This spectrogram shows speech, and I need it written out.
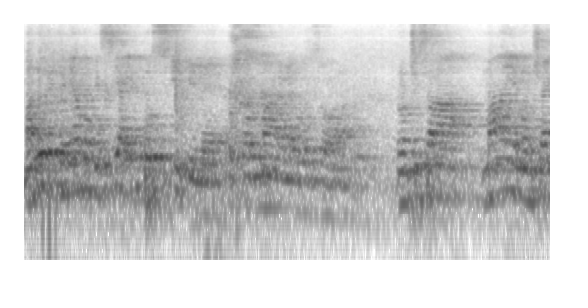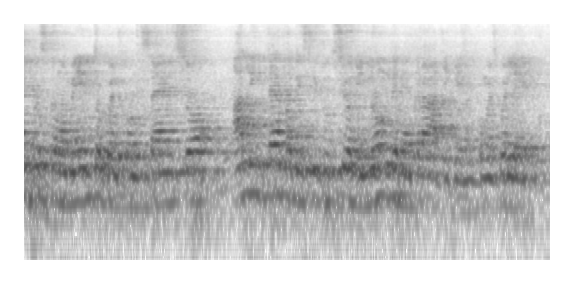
Ma noi riteniamo che sia impossibile riformare l'Eurozona. Non ci sarà mai e non c'è in questo momento quel consenso all'interno di istituzioni non democratiche come quelle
